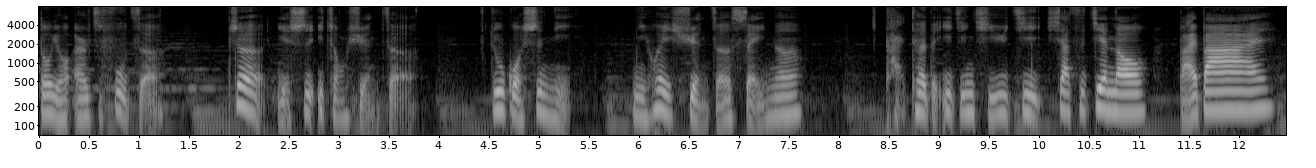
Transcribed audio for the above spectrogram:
都由儿子负责，这也是一种选择。如果是你。你会选择谁呢？凯特的《易经奇遇记》，下次见喽，拜拜。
